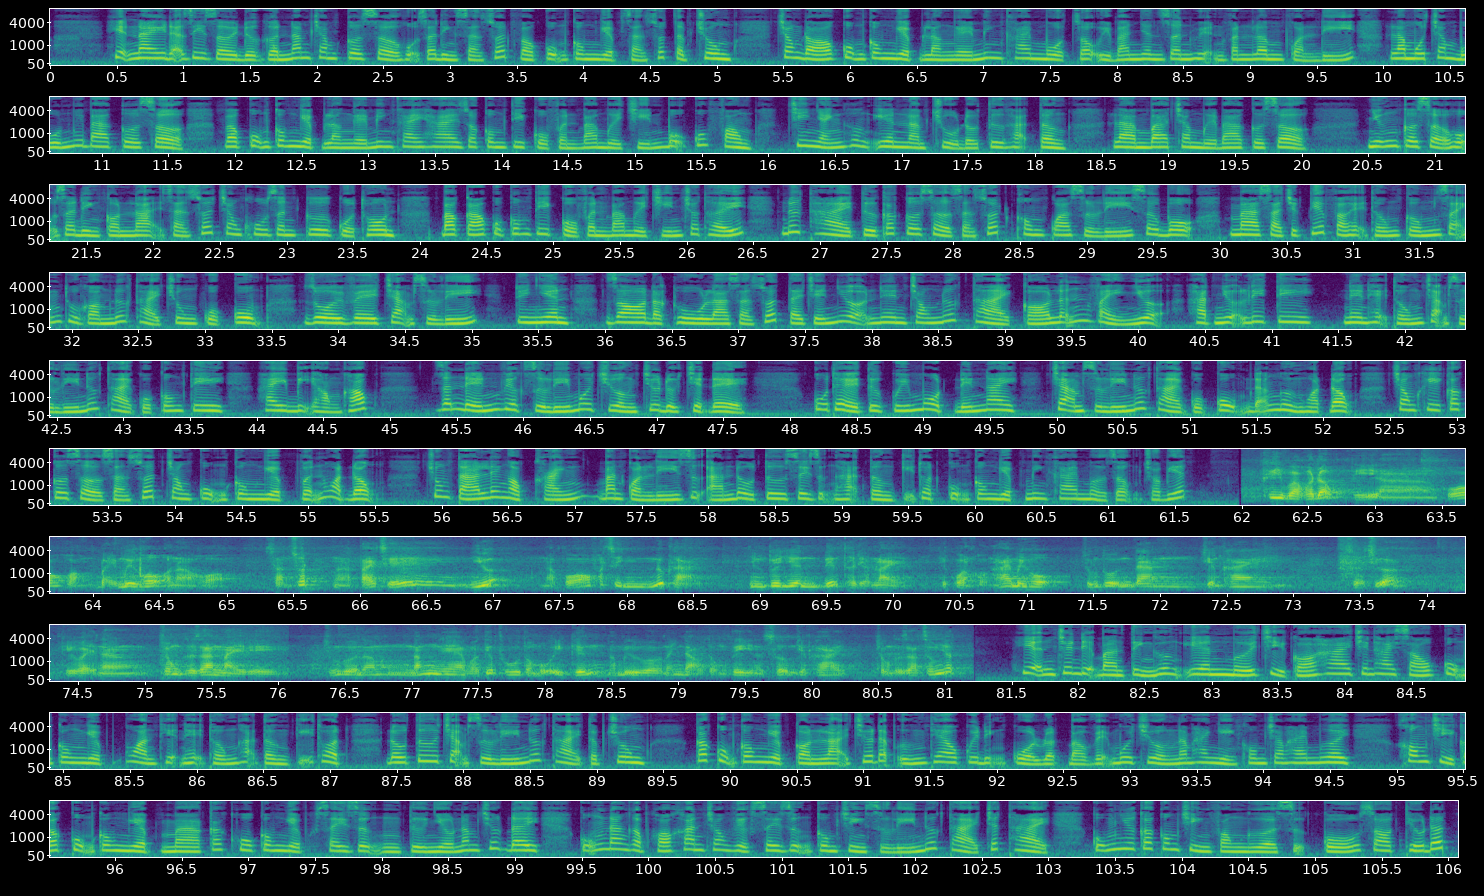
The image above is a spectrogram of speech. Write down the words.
Hiện nay đã di rời được gần 500 cơ sở hộ gia đình sản xuất vào cụm công nghiệp sản xuất tập trung, trong đó cụm công nghiệp làng nghề Minh Khai 1 do Ủy ban Nhân dân huyện Văn Lâm quản lý là 143 cơ sở và cụm công nghiệp làng nghề Minh Khai 2 do công ty cổ phần 319 Bộ Quốc phòng chi nhánh Hưng Yên làm chủ đầu tư hạ tầng làm 313 cơ sở. Những cơ sở hộ gia đình còn lại sản xuất trong khu dân cư của thôn, báo cáo của công ty cổ phần 319 cho thấy nước thải từ các cơ sở sản xuất không qua xử lý sơ bộ mà xả trực tiếp vào hệ thống cống rãnh thu gom nước thải chung của cụm rồi về trạm xử lý. Tuy nhiên, do đặc thù là sản xuất tái chế nhựa nên trong nước thải có lẫn vảy nhựa, hạt nhựa li ti nên hệ thống trạm xử lý nước thải của công ty hay bị hỏng hóc, dẫn đến việc xử lý môi trường chưa được triệt để. Cụ thể, từ quý 1 đến nay, trạm xử lý nước thải của cụm đã ngừng hoạt động, trong khi các cơ sở sản xuất trong cụm công nghiệp vẫn hoạt động. Trung tá Lê Ngọc Khánh, Ban Quản lý Dự án Đầu tư xây dựng hạ tầng kỹ thuật cụm công nghiệp Minh Khai mở rộng cho biết. Khi vào hoạt động thì à, có khoảng 70 hộ là họ sản xuất là tái chế nhựa là có phát sinh nước thải. Nhưng tuy nhiên đến thời điểm này thì còn khoảng 20 hộ chúng tôi cũng đang triển khai sửa chữa. Thì vậy là trong thời gian này thì Chúng tôi đang lắng nghe và tiếp thu toàn bộ ý kiến tham mưu lãnh đạo tổng ty là sớm triển khai trong thời gian sớm nhất. Hiện trên địa bàn tỉnh Hưng Yên mới chỉ có 2 trên 26 cụm công nghiệp hoàn thiện hệ thống hạ tầng kỹ thuật, đầu tư trạm xử lý nước thải tập trung. Các cụm công nghiệp còn lại chưa đáp ứng theo quy định của Luật Bảo vệ môi trường năm 2020. Không chỉ các cụm công nghiệp mà các khu công nghiệp xây dựng từ nhiều năm trước đây cũng đang gặp khó khăn trong việc xây dựng công trình xử lý nước thải, chất thải, cũng như các công trình phòng ngừa sự cố do thiếu đất,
